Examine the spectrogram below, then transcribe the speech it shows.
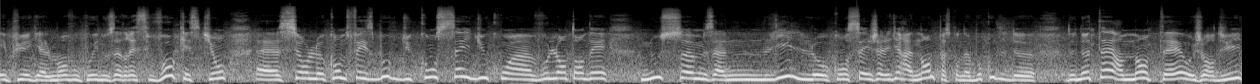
et puis également vous pouvez nous adresser vos questions euh, sur le compte Facebook du Conseil du Coin. Vous l'entendez, nous sommes à Lille au Conseil, j'allais dire à Nantes parce qu'on a beaucoup de, notaires nantais aujourd'hui.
